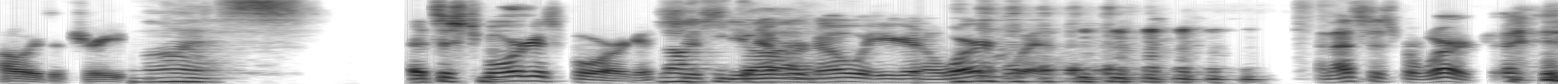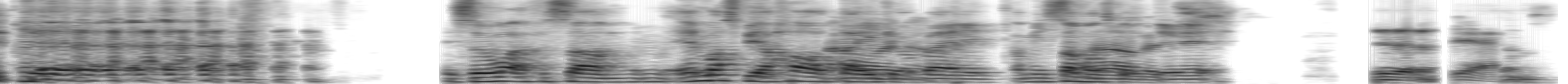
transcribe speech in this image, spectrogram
always a treat Nice. it's a smorgasbord it's Lucky just you guy. never know what you're going to work with and that's just for work it's all right for some. It must be a hard day Oh, job, know. eh? I mean, someone's No, got to do it. yeah, yeah sounds,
